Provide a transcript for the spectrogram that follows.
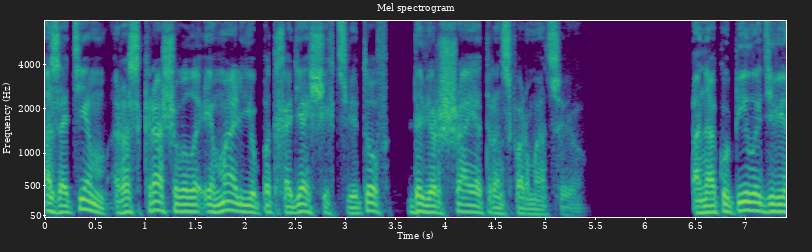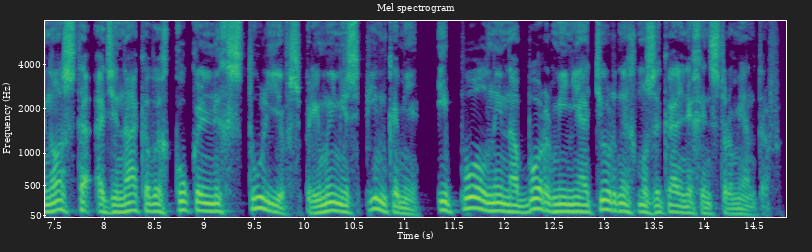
а затем раскрашивала эмалью подходящих цветов, довершая трансформацию. Она купила 90 одинаковых кукольных стульев с прямыми спинками и полный набор миниатюрных музыкальных инструментов.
